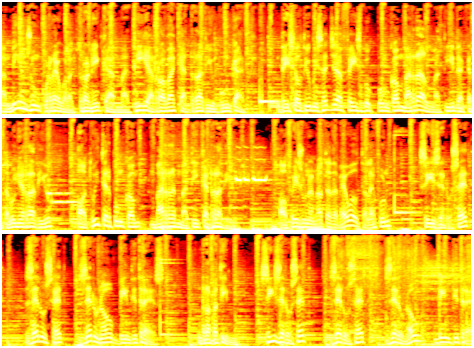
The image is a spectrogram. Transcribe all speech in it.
Envia'ns un correu electrònic a matí arroba catradio.cat. Deixa el teu missatge a facebook.com barra el matí de Catalunya Ràdio o a twitter.com barra matí catradio. O fes una nota de veu al telèfon 607 07 09 23. Repetim, 607 07 09 23.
